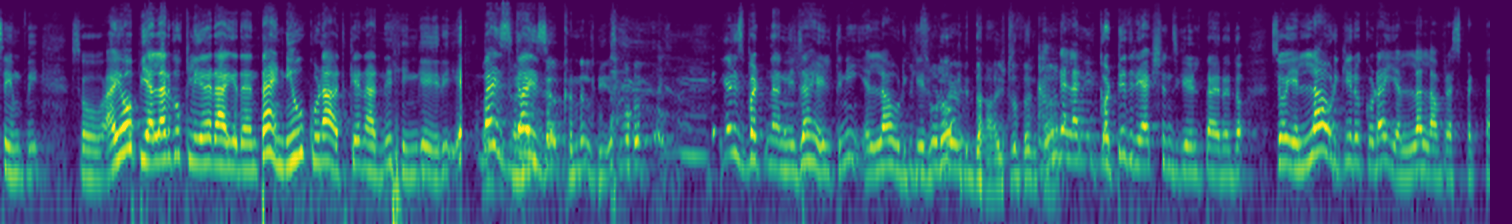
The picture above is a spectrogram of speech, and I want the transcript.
same we so I hope ಎಲ್ಲರಿಗೂ ಕ್ಲಿಯರ್ ಆಗಿದೆ ಅಂತ. ಆ್ಯಂಡ್ ನೀವು ಕೂಡ ಅದಕ್ಕೆ ನಾನು ಹಿಂಗೆ ಇರಿ. ಬೈಸ್ ಗೈಸ್? ಗೈಸ್ ಬಟ್ ನಾನು ನಿಜ ಹೇಳ್ತೀನಿ ಎಲ್ಲ ಹುಡುಗಿರು ಹಂಗಲ್ಲ ನೀನು ಕೊಟ್ಟಿದ್ದ ರಿಯಾಕ್ಷನ್ಸ್ಗೆ ಹೇಳ್ತಾ ಇರೋದು. ಸೊ ಎಲ್ಲ ಹುಡುಗಿರು ಕೂಡ ಎಲ್ಲ ಲವ್ ರೆಸ್ಪೆಕ್ಟ್ನ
